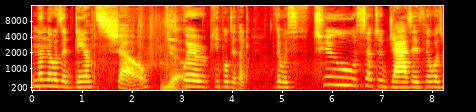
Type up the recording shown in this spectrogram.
and then there was a dance show Yeah. where people did like there was two sets of jazzes. There was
